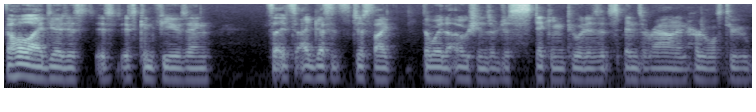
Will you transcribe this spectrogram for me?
the whole idea just is, is confusing. So it's I guess it's just like the way the oceans are just sticking to it as it spins around and hurtles through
